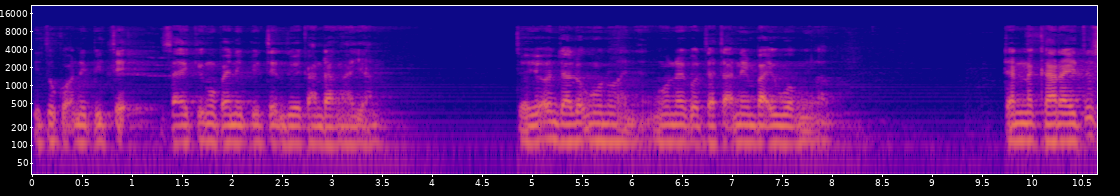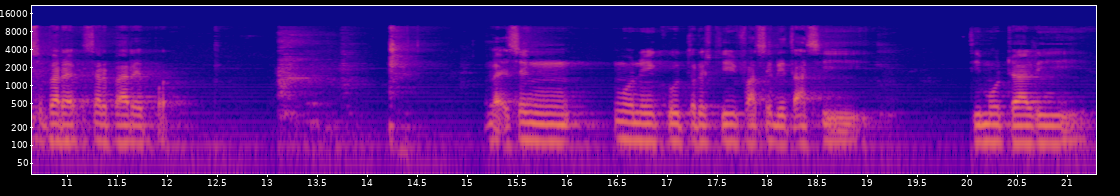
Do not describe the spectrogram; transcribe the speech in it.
itu kok nih pitik. Saya kira ngupeni pitik duwe kandang ayam. Joyo njaluk ngono aja. Ngono kok dadak nembaki wong Dan negara itu serba, serba repot. Lek sing ngono terus difasilitasi, dimodali,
